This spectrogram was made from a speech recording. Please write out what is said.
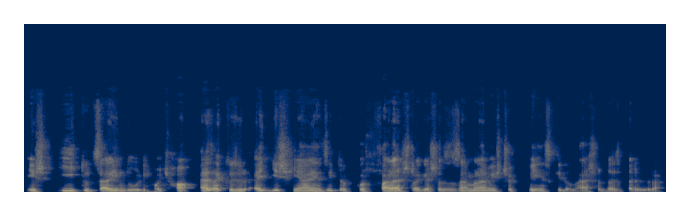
és így tudsz elindulni. Hogyha ezek közül egy is hiányzik, akkor felesleges az az emelem, és csak pénzkidobásod lesz belőle.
